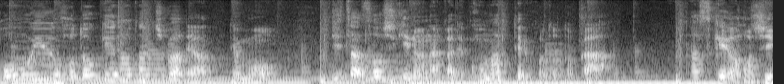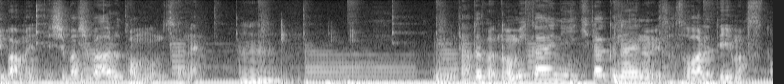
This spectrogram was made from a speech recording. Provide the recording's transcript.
こういう仏の立場であっても実は組織の中で困ってることとか助けが欲しい場面ってしばしばあると思うんですよね、うん。うん例えば飲み会に行きたくないのに誘われていますと。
